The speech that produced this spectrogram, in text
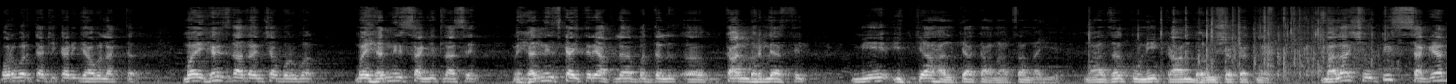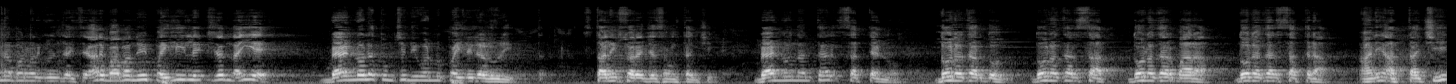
बरोबर त्या ठिकाणी घ्यावं लागतं. मग हेच दादांच्या बरोबर मग ह्यांनीच सांगितलं असेल मग ह्यांनीच काहीतरी आपल्याबद्दल कान भरले असतील. मी इतक्या हलक्या कानाचा नाहीये. माझं कुणी कान भरू शकत नाही. मला शेवटी सगळ्यांना बरोबर घेऊन जायचं अरे बाबा मी पहिली इलेक्शन नाहीये. ब्याण्णवला तुमची निवडणूक पहिली लढवली. स्थानिक स्वराज्य संस्थांची. ब्याण्णव नंतर सत्त्याण्णव. दोन हजार दोन दोन हजार सात दोन हजार बारा दोन हजार सतरा. आणि आत्ताची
